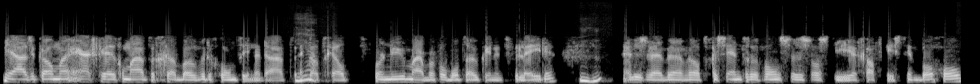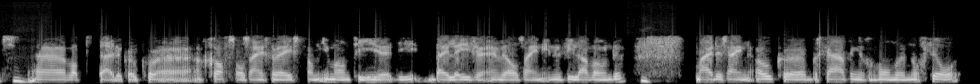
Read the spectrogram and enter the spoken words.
ja, ze komen erg regelmatig boven de grond, inderdaad. En Ja. dat geldt voor nu, maar bijvoorbeeld ook in het verleden. Mhm. Dus we hebben wat recentere vondsten, zoals die grafkist in Bocholt. Mhm. eh, wat duidelijk ook eh, een graf zal zijn geweest van iemand die, eh, die bij leven en welzijn in een villa woonde. Mhm. Maar er zijn ook eh, begravingen gevonden nog veel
